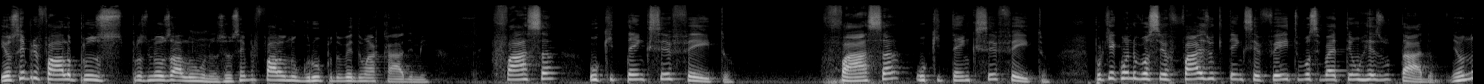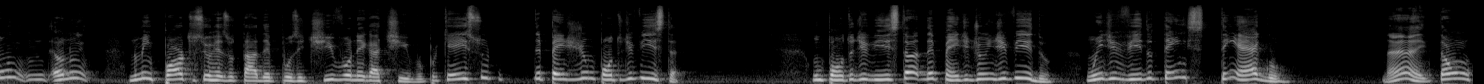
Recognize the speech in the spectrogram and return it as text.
Eu sempre falo pros, pros meus alunos, eu sempre falo no grupo do Vedum Academy. Faça o que tem que ser feito. Faça o que tem que ser feito. Porque quando você faz o que tem que ser feito, você vai ter um resultado. Eu não, eu não, não me importa se o resultado é positivo ou negativo, porque isso depende de um ponto de vista. Um ponto de vista depende de um indivíduo. Um indivíduo tem, tem ego, né? Então,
